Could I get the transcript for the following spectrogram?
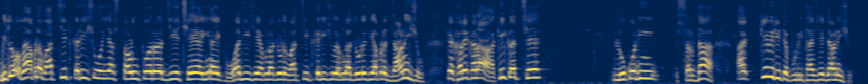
મિત્રો, હવે આપણે વાતચીત કરીશું અહીંયા સ્થળ ઉપર જે છે, અહીંયા એક ભુવાજી છે, એમના જોડે વાતચીત કરીશું, એમના જોડેથી આપણે જાણીશું કે ખરેખર આ હકીકત છે, લોકોની શ્રદ્ધા આ કેવી રીતે પૂરી થાય છે જાણીશું.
